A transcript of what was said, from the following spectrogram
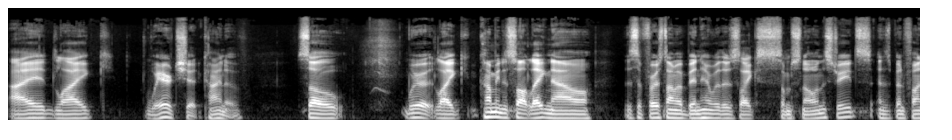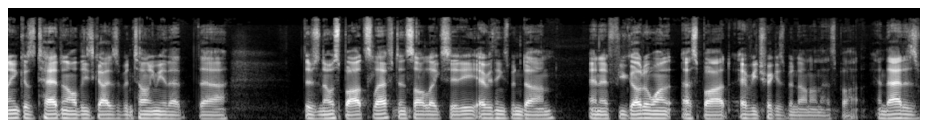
I like weird shit, kind of. So we're like coming to Salt Lake now. This is the first time I've been here where there's like some snow in the streets, and it's been funny because Ted and all these guys have been telling me that uh, there's no spots left in Salt Lake City. Everything's been done, and if you go to one a spot, every trick has been done on that spot, and that is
